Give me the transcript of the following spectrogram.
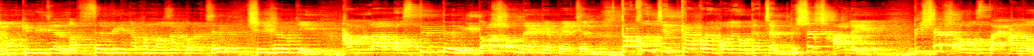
এমনকি নিজের নফসের দিকে যখন নজর করেছেন সেইখানেও কি আল্লাহর অস্তিত্বের নিদর্শন দেখতে পেয়েছেন। তখন চিৎকার করে বলে উঠেছেন, বিশেষ হালে, বিশেষ অবস্থায় আনাল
